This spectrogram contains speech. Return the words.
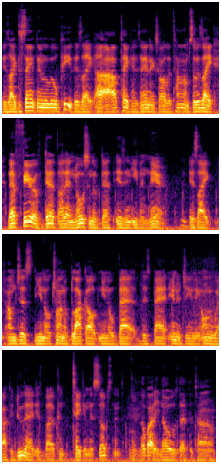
it's like the same thing with Lil Peep. It's like I, I I'm taking Xanax all the time, so it's like that fear of death or that notion of death isn't even there. It's like I'm just you know trying to block out you know bad this bad energy, and the only way I could do that is by con- taking this substance. Nobody knows that the time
